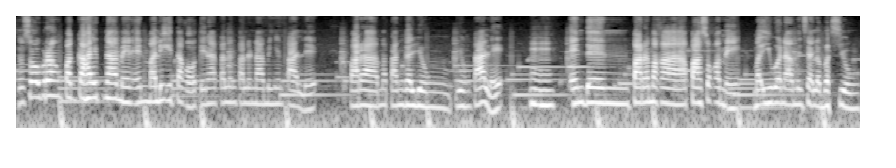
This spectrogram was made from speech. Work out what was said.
So sobrang pagka-hype namin and maliit ako, tinatalon-talon namin yung tali para matanggal yung yung tali. Mm. And then para makapasok kami, maiwan namin sa labas yung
